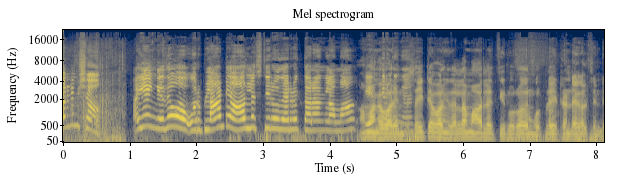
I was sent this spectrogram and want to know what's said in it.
ஒரு நிமிஷம். ஐயா இங்க ஏதோ ஒரு பிளாட்டே ஆறு லட்சத்தி இருபதாயிரம் ரூபாய்க்கு தராங்களாமா? ஆமாங்க இருக்குங்க? இந்த சைட்டே பாருங்க இது எல்லாமே ஆறு லட்சத்தி இருபது ரூபா ஒரு பிளேட் ரெண்டே கால் சென்ட்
